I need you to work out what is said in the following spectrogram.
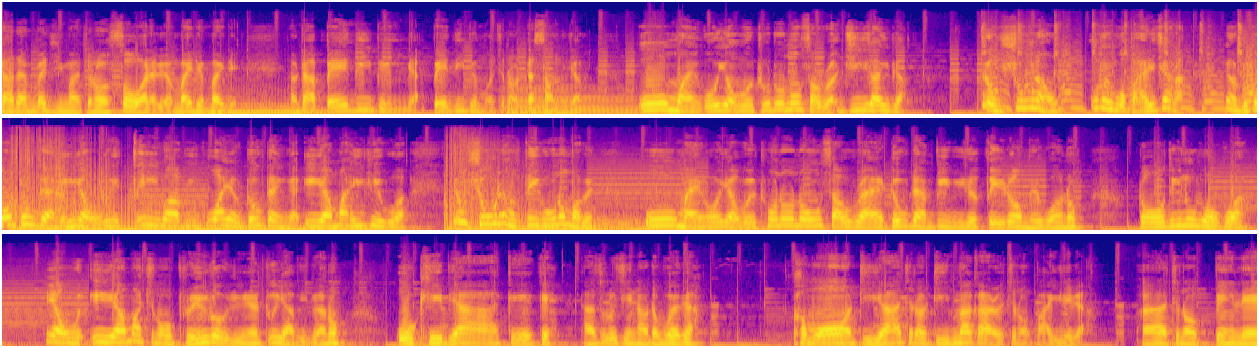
garden မှတ်ကြီးမှာကျွန်တော်ဆော့ရတယ်ဗျ။မိုက်တယ်မိုက်တယ်။နောက်ဒါပဲသီးပင်ဗျ။ပဲသီးပင်မှာကျွန်တော်တက်ဆောင်နေကြမယ်။ Oh my god ရောင်ထိုးထိုးလုံးဆောက်ရအကြီးလိုက်ဗျ။ကျောင်းရှိုးလောင် Oh my god ဘာတွေကြလား။ဟိအောင်ဒီကောင်ထုတ်ကန်နေဟိအောင်ဝေးသေးပါပြီကွာရောင်တုတ်တန်က AR မဟိလေကွာ။ကျောင်းရှိုးလောင်သေကုန်တော့မှာပဲ။ Oh my god ရောင်ဝေးထုံးထုံးထုံးဆောက်ရတုတ်တန်ပြီးပြီးတော့သေတော့မယ်ကွာနော်။တော်သေးလို့ပေါ့ကွာ။ ဟဲ့အောင်အေးရမှာကျွန်တော် brain rot တွေနဲ့တွေ့ရပြီဗျာနော် okay ဗျာကဲကဲကဲဒါဆိုလို့ရှိရင်နောက်တစ်ပွဲဗျာ come on ဒီကကျွန်တော်ဒီ map ကတော့ကျွန်တော်ဘာကြီးလဲဗျာအာကျွန်တော်ပင်လေ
